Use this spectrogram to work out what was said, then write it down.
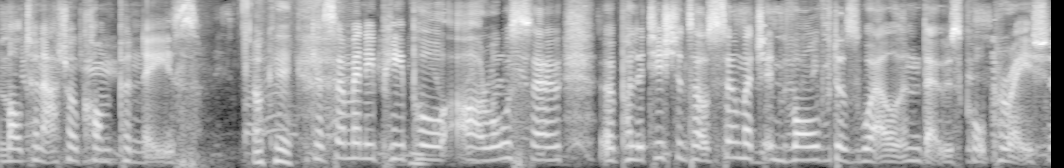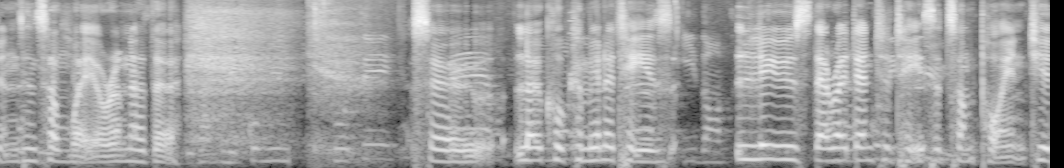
multinational companies. Okay. Because so many people are also, uh, politicians are so much involved as well in those corporations in some way or another. So local communities lose their identities at some point. You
